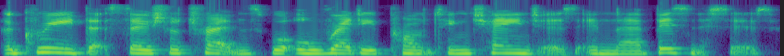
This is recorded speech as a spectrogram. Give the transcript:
agreed that social trends were already prompting changes in their businesses.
